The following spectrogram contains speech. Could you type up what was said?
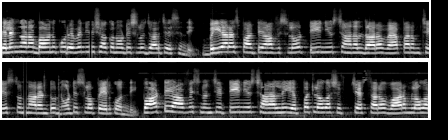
తెలంగాణ భవన్కు రెవెన్యూ శాఖ నోటీసులు జారీ చేసింది. బీఆర్ఎస్ పార్టీ ఆఫీసులో టీ న్యూస్ ఛానల్ ద్వారా వ్యాపారం చేస్తున్నారంటూ నోటీసులో పేర్కొంది. పార్టీ ఆఫీస్ నుంచి టీ న్యూస్ ఛానల్ని ఎప్పటిలోగా షిఫ్ట్ చేస్తారో వారంలోగా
